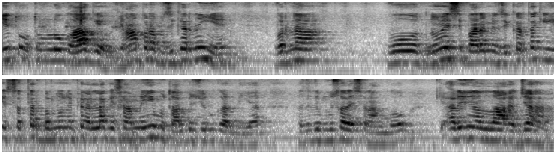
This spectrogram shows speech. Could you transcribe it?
ये तो तुम लोग आ गए हो, यहाँ पर अब ज़िक्र नहीं है, वरना वो नवे से बारे में ज़िक्र था कि ये सत्तर बंदों ने फिर अल्लाह के सामने ये मुतालबा शुरू कर दिया हज़रत मूसा सलाम को कि अरिन अल्लाह जहरा,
